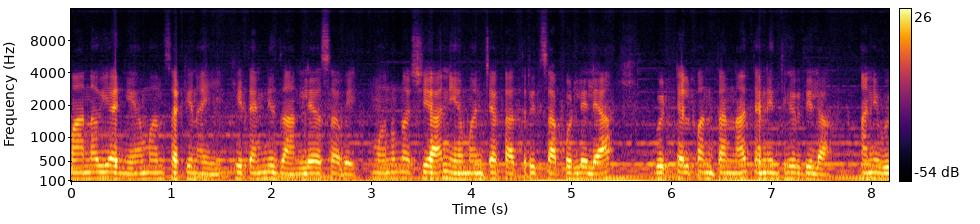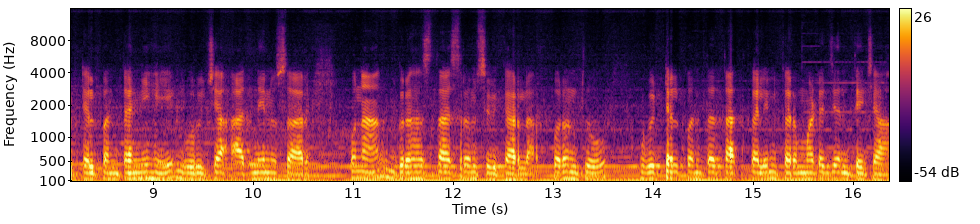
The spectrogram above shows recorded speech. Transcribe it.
मानव या नियमांसाठी नाही हे त्यांनी जाणले असावे. म्हणूनच या नियमांच्या कात्रीत सापडलेल्या विठ्ठलपंतांना त्यांनी धीर दिला आणि विठ्ठलपंतांनीही गुरुच्या आज्ञेनुसार पुन्हा गृहस्थाश्रम स्वीकारला. परंतु विठ्ठलपंत तात्कालीन कर्मठ जनतेच्या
